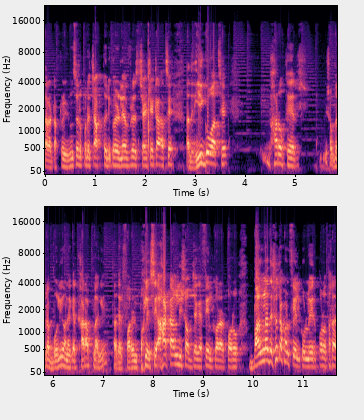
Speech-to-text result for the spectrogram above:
তারা ডক্টর ইউনুসের উপরে চাপ তৈরি করে লেভারেজ চাই সেটা আছে, তাদের ইগো আছে। ভারতের শব্দটা বলি অনেকের খারাপ লাগে, তাদের ফরেন পলিসি আটাল্লি সব জায়গায় ফেল করার পরও বাংলাদেশও যখন ফেল করল, এরপরও তারা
